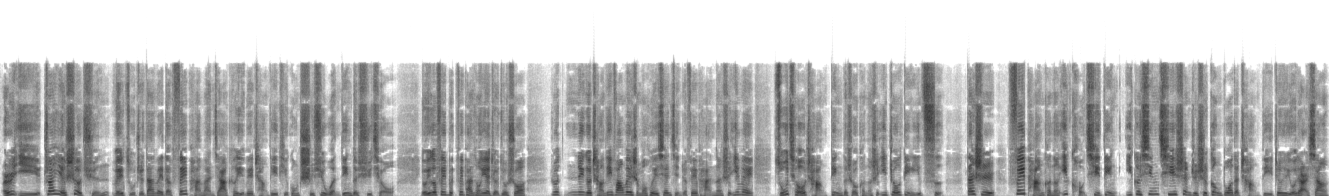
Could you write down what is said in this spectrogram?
而以专业社群为组织单位的飞盘玩家可以为场地提供持续稳定的需求。有一个飞飞盘从业者就说。说那个场地方为什么会先紧着飞盘呢？是因为足球场定的时候可能是一周定一次，但是飞盘可能一口气定一个星期，甚至是更多的场地。这个有点像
